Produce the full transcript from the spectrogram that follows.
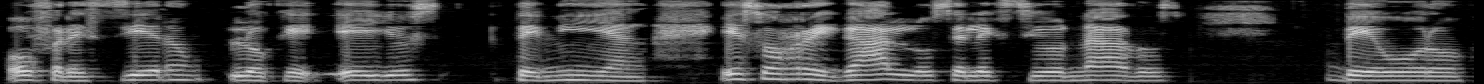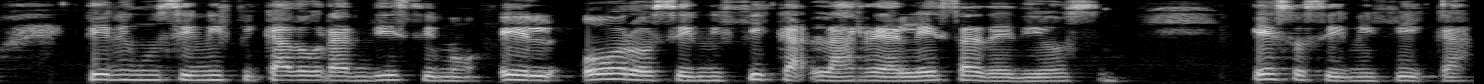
Ofrecieron lo que ellos tenían, esos regalos seleccionados de oro tienen un significado grandísimo. El oro significa la realeza de Dios. Eso significa.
